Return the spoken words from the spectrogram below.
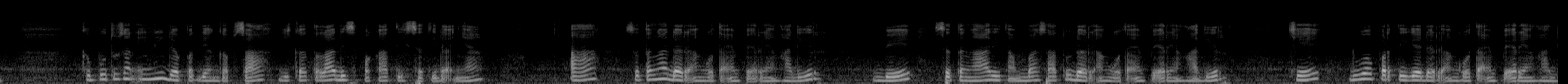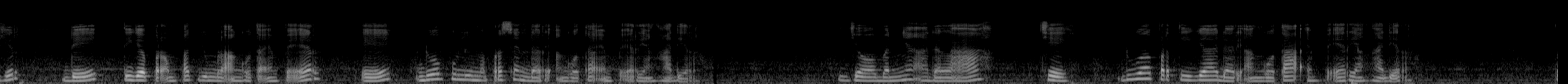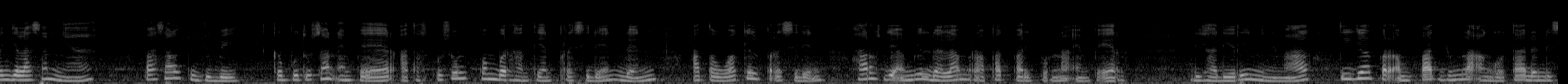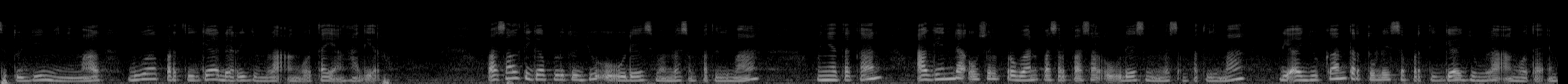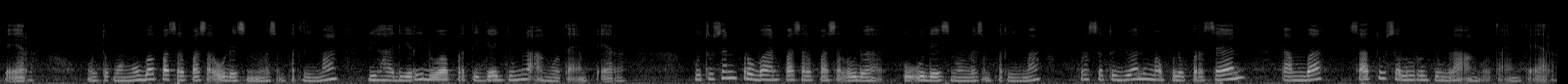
Keputusan ini dapat dianggap sah jika telah disepakati setidaknya A setengah dari anggota MPR yang hadir, B. setengah ditambah satu dari anggota MPR yang hadir, C. 2 per 3 dari anggota MPR yang hadir, D. 3 per 4 jumlah anggota MPR, E. 25% dari anggota MPR yang hadir. Jawabannya adalah C. 2 per 3 dari anggota MPR yang hadir. Penjelasannya, pasal 7B keputusan MPR atas usul pemberhentian presiden dan atau wakil presiden harus diambil dalam rapat paripurna MPR. Dihadiri minimal 3 per 4 jumlah anggota dan disetujui minimal 2 per 3 dari jumlah anggota yang hadir. Pasal 37 UUD 1945 menyatakan agenda usul perubahan pasal-pasal UUD 1945 diajukan tertulis sepertiga jumlah anggota MPR untuk mengubah pasal-pasal UUD 1945 dihadiri 2 per 3 jumlah anggota MPR. Putusan perubahan pasal-pasal UUD 1945 persetujuan 50% tambah satu seluruh jumlah anggota MPR.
